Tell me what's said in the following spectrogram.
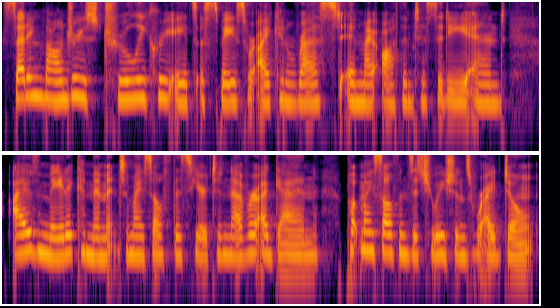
Setting boundaries truly creates a space where I can rest in my authenticity. And I've made a commitment to myself this year to never again put myself in situations where I don't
